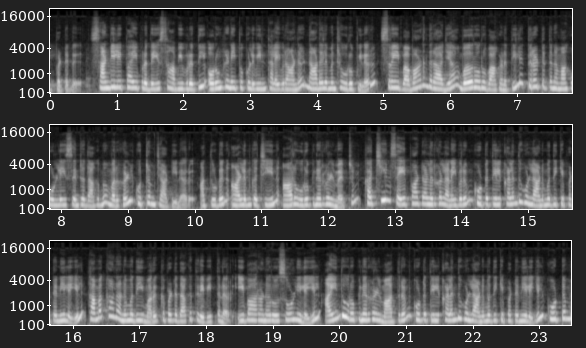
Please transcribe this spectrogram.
ஏற்பட்டது. சண்டிலிப்பாய் பிரதேச அபிவிருத்தி ஒருங்கிணைப்பு குழுவின் தலைவரான நாடாளுமன்ற உறுப்பினர் ஸ்ரீ பவானந்த ராஜா வேறொரு வாகனத்தில் திருட்டுத்தனமாக உள்ளே சென்றதாகவும் அவர்கள் குற்றம் சாட்டினர். அத்துடன் ஆளும் கட்சியின் ஆறு உறுப்பினர்கள் மற்றும் கட்சியின் செயற்பாட்டாளர்கள் அனைவரும் கூட்டத்தில் கலந்து கொள்ள அனுமதிக்கப்பட்ட நிலையில் தமக்கான அனுமதி மறுக்கப்பட்டதாக தெரிவித்தனர். இவ்வாறான ஒரு சூழ்நிலையில் ஐந்து உறுப்பினர்கள் மாத்திரம் கூட்டத்தில் கலந்து கொள்ள அனுமதிக்கப்பட்ட நிலையில் கூட்டம்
